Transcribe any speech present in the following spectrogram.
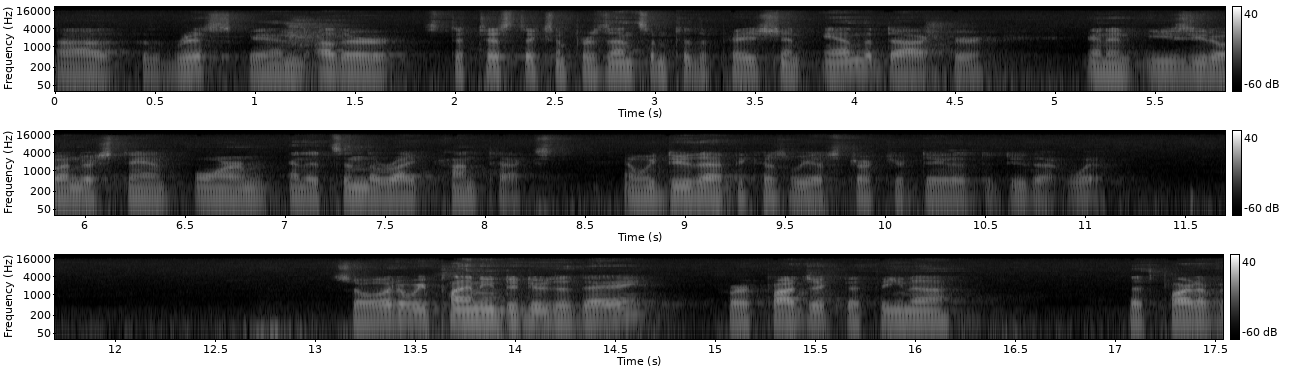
uh, the risk and other statistics and presents them to the patient and the doctor in an easy to understand form, and it's in the right context. And we do that because we have structured data to do that with. So what are we planning to do today for Project Athena that's part of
